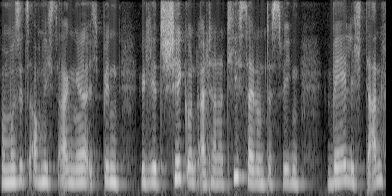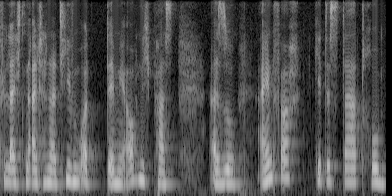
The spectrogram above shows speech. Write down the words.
Man muss jetzt auch nicht sagen, ja, ich bin, will jetzt schick und alternativ sein und deswegen wähle ich dann vielleicht einen alternativen Ort, der mir auch nicht passt. Also einfach geht es darum,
